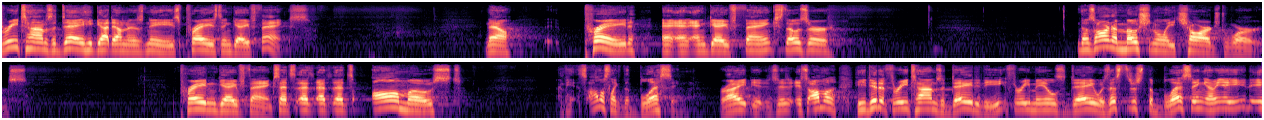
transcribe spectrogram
Three times a day he got down on his knees, praised, and gave thanks. Now, prayed and, and gave thanks, those are those aren't emotionally charged words. Prayed and gave thanks. That's, that's, that's almost, I mean, it's almost like the blessing, right? It's, it's almost, he did it three times a day. Did he eat three meals a day? Was this just the blessing? I mean, he,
